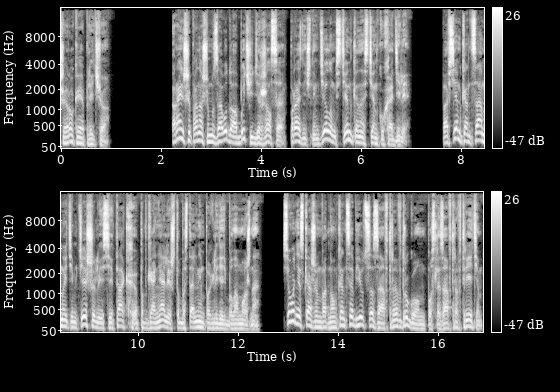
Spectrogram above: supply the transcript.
широкое плечо. Раньше по нашему заводу обычай держался, праздничным делом стенка на стенку ходили. По всем концам этим тешились и так подгоняли, чтобы остальным поглядеть было можно. Сегодня, скажем, в одном конце бьются, завтра в другом, послезавтра в третьем.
